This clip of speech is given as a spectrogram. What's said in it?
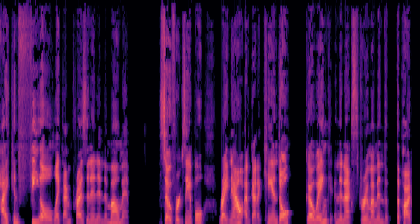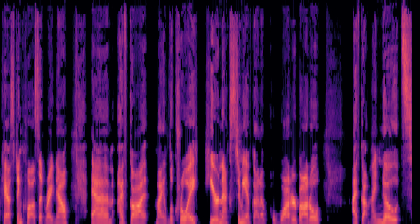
I can feel like I'm present and in the moment. So, for example, right now I've got a candle going in the next room. I'm in the, the podcasting closet right now. And I've got my LaCroix here next to me. I've got a, a water bottle. I've got my notes.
